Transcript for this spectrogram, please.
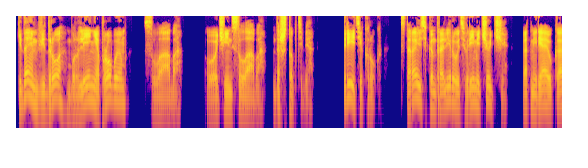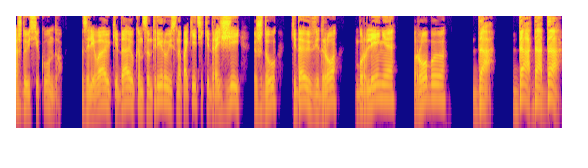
Кидаем в ведро, бурление, пробуем. Слабо. Очень слабо. Да чтоб тебя. Третий круг. Стараюсь контролировать время четче. Отмеряю каждую секунду. Заливаю, кидаю, концентрируюсь на пакетике дрожжей, жду, кидаю в ведро. Бурление, Пробую. Да, да, да, да.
